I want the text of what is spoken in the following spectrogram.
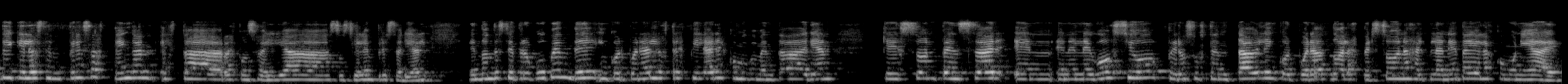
de que las empresas tengan esta responsabilidad social empresarial, en donde se preocupen de incorporar los tres pilares, como comentaba Adrián, que son pensar en, en, el negocio, pero sustentable, incorporando a las personas, al planeta y a las comunidades.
